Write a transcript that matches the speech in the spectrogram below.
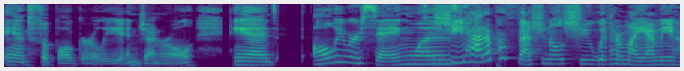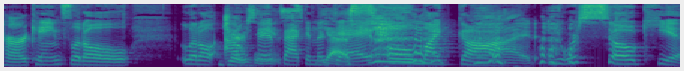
and football girly in general. And all we were saying was She had a professional shoot with her Miami Hurricanes little little Jerseys, outfit back in the yes. day. Oh my god. you were so cute.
